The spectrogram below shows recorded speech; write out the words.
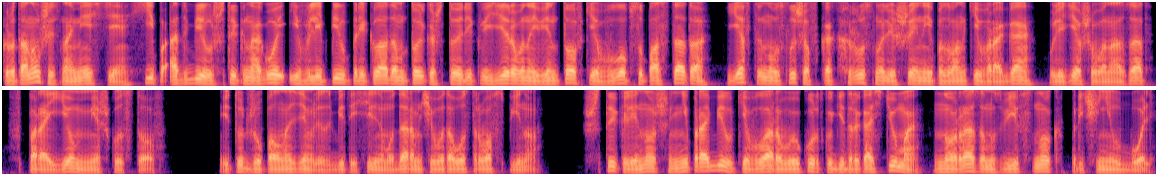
Крутанувшись на месте, Хип отбил штык ногой и влепил прикладом только что реквизированной винтовки в лоб супостата, явственно услышав, как хрустнули шейные позвонки врага, улетевшего назад в проем меж кустов. И тут же упал на землю, сбитый сильным ударом чего-то острого в спину. Штык или нож не пробил кевларовую куртку гидрокостюма, но разом сбив с ног, причинил боль.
